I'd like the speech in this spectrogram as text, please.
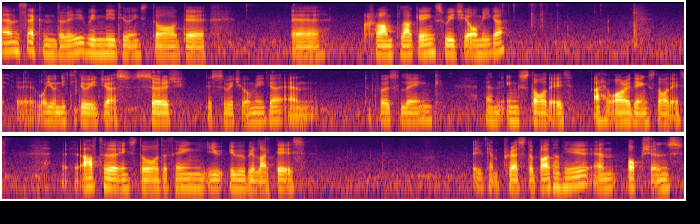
And secondly, we need to install the uh, Chrome plugin Switch Omega. What you need to do is just search the Switch Omega and the first link and install it. I have already installed it. Uh, after install the thing, you it will be like this. You can press the button here and options.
